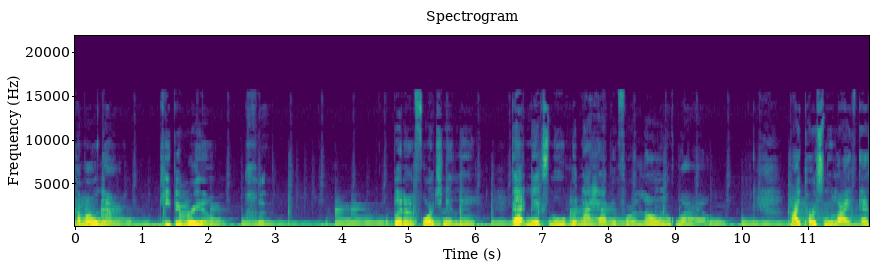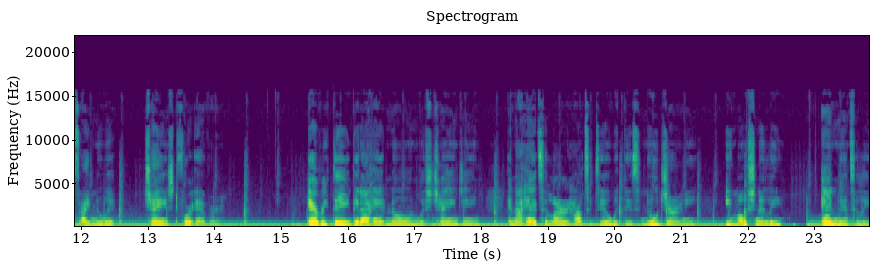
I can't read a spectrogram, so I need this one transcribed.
Come on now, keep it real. but unfortunately, that next move would not happen for a long while. My personal life, as I knew it, changed forever. Everything that I had known was changing, and I had to learn how to deal with this new journey emotionally and mentally.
